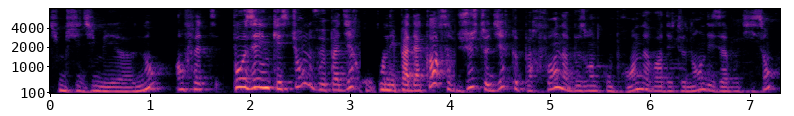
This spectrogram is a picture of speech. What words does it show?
Je me suis dit, mais euh, non, en fait, poser une question ne veut pas dire qu'on n'est pas d'accord, ça veut juste dire que parfois on a besoin de comprendre, d'avoir des tenants, des aboutissants,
